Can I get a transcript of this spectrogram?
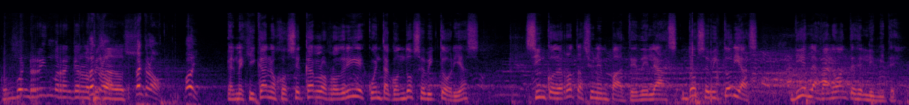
Con buen ritmo arrancaron los pesados. ¡Sácalo! ¡Voy! El mexicano José Carlos Rodríguez cuenta con 12 victorias, 5 derrotas y un empate. De las 12 victorias, 10 las ganó antes del límite.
